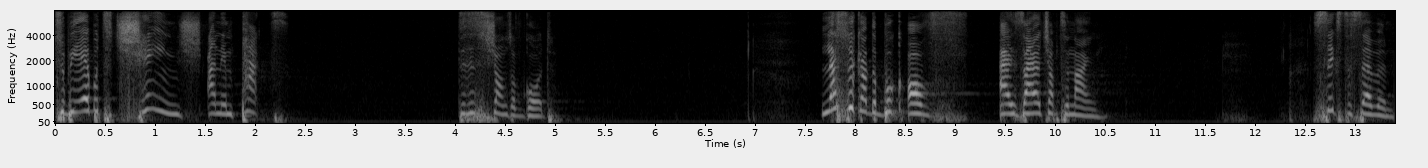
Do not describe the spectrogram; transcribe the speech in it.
to be able to change and impact the decisions of God. Let's look at the book of Isaiah, chapter 9, 6 to 7.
